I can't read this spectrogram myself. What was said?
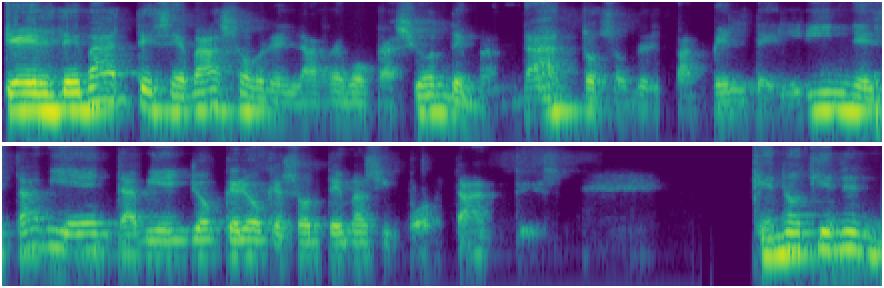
que el debate se va sobre la revocación de mandatos, sobre el papel del INE. Está bien, está bien, yo creo que son temas importantes, que no tienen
